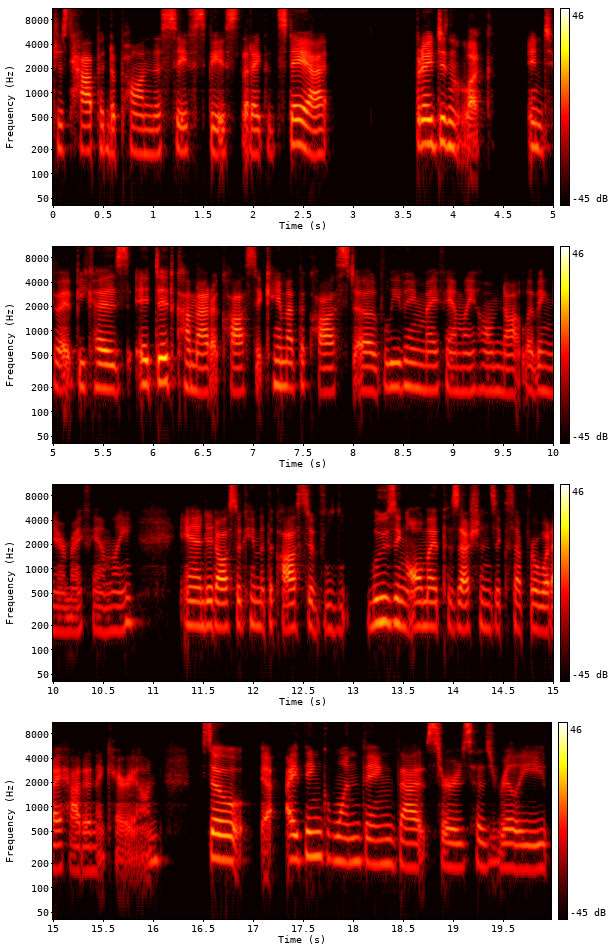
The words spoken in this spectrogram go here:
just happened upon this safe space that I could stay at. But I didn't luck into it because it did come at a cost. It came at the cost of leaving my family home, not living near my family. And it also came at the cost of losing all my possessions except for what I had in a carry-on. So I think one thing that CIRS has really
